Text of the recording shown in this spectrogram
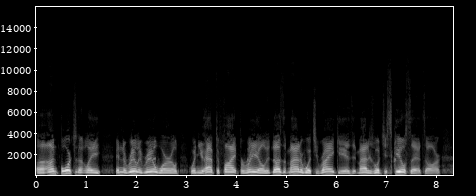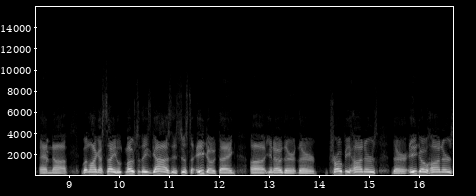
uh, unfortunately, in the really real world, when you have to fight for real, it doesn't matter what your rank is; it matters what your skill sets are. And uh, but like I say, most of these guys, it's just an ego thing. Uh, you know, they're they're trophy hunters, they're ego hunters,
